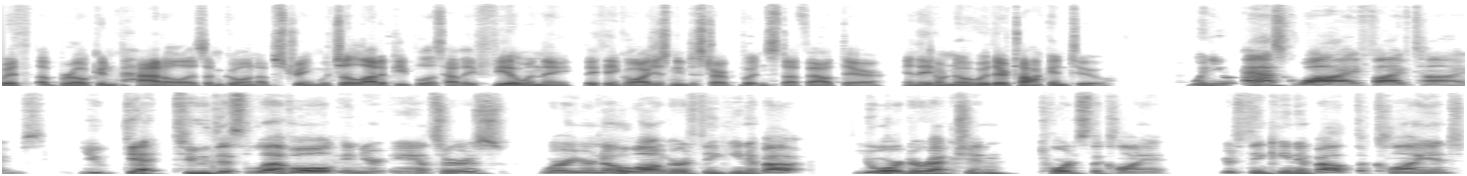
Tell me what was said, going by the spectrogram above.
with a broken paddle as I'm going upstream, which a lot of people is how they feel when they they think, "Oh, I just need to start putting stuff out there," and they don't know who they're talking to. When you ask why 5 times, you get to this level in your answers where you're no longer thinking about your direction towards the client. You're thinking about the client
